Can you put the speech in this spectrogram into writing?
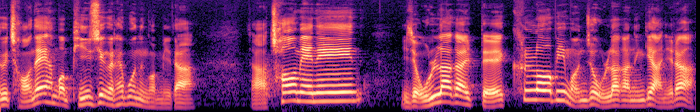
그 전에 한번 빈 스윙을 해보는 겁니다. 자, 처음에는 이제 올라갈 때 클럽이 먼저 올라가는 게 아니라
